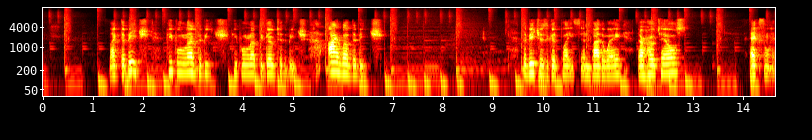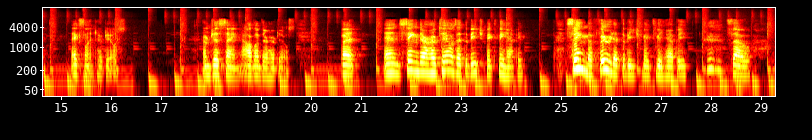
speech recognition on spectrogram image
Like the beach. People love the beach. People love to go to the beach. I love the beach. The beach is a good place, and by the way, their hotels, excellent. Excellent hotels. I'm just saying, I love their hotels. But, and seeing their hotels at the beach makes me happy. Seeing the food at the beach makes me happy. So,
